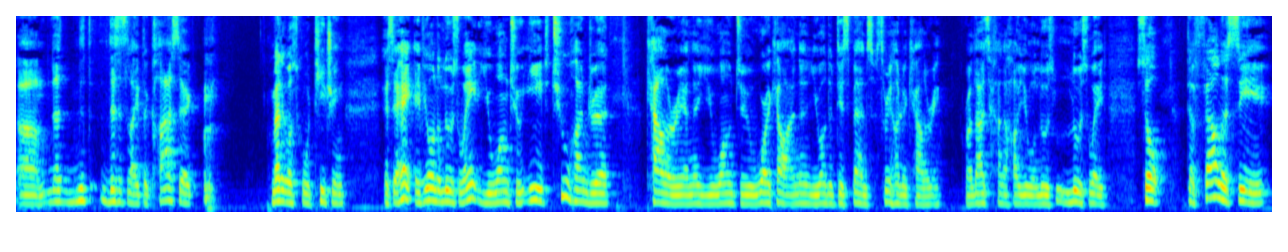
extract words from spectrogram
Um, this is like the classic medical school teaching they say, hey, if you want to lose weight, you want to eat 200 calorie and then you want to work out and then you want to dispense 300 calorie, right? That's kind of how you will lose lose weight. So the fallacy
